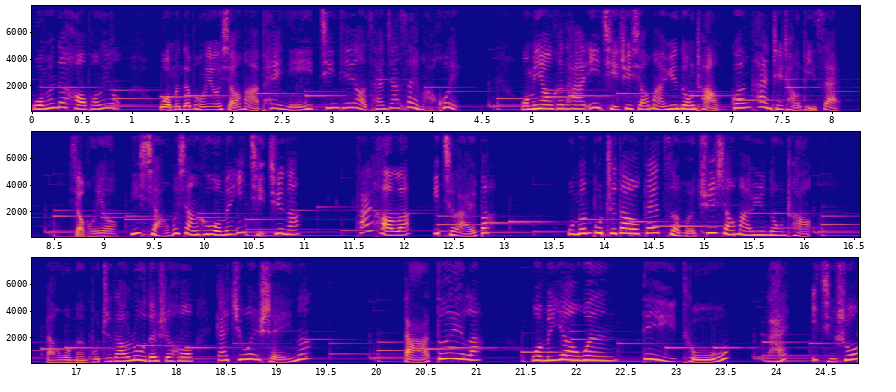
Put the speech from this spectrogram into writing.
我们的好朋友，我们的朋友小马佩妮今天要参加赛马会，我们要和他一起去小马运动场观看这场比赛。小朋友，你想不想和我们一起去呢？太好了，一起来吧。我们不知道该怎么去小马运动场，当我们不知道路的时候，该去问谁呢？答对了，我们要问。地图，一起说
